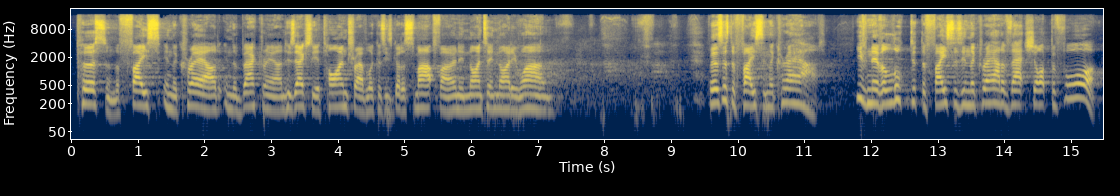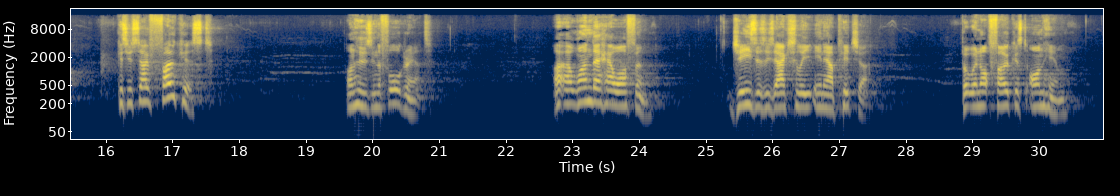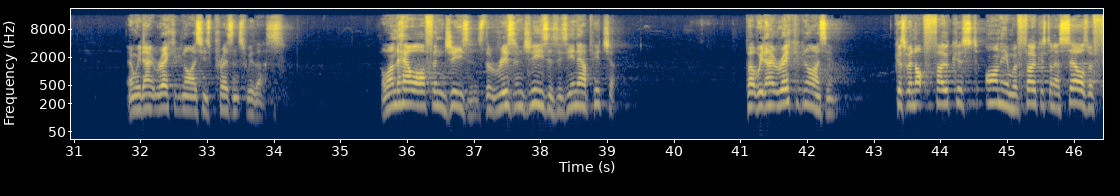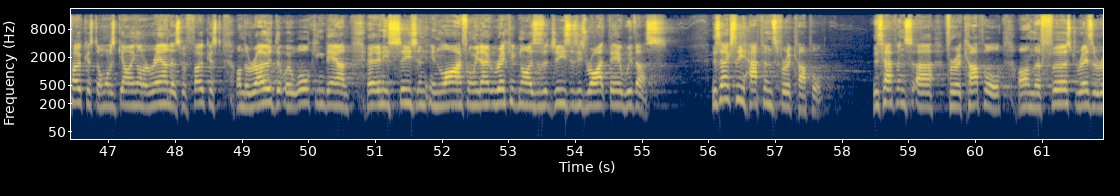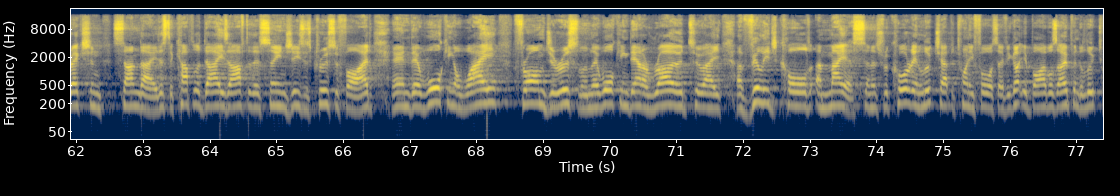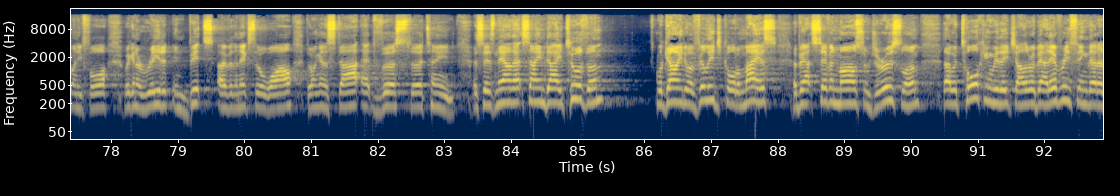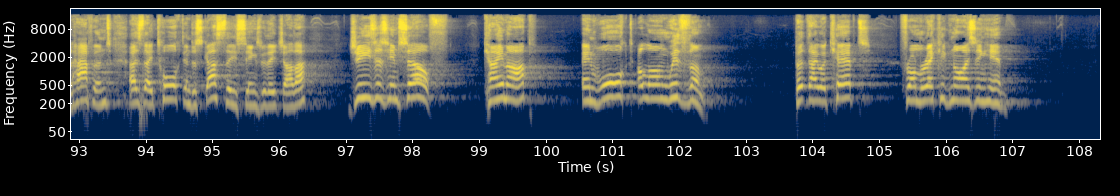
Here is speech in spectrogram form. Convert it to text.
person, the face in the crowd in the background, who's actually a time traveler because he's got a smartphone in 1991 but it's just a face in the crowd. You've never looked at the faces in the crowd of that shot before because you're so focused on who's in the foreground. I wonder how often Jesus is actually in our picture, but we're not focused on him and we don't recognize his presence with us. I wonder how often Jesus, the risen Jesus, is in our picture but we don't recognize Him because we're not focused on Him. We're focused on ourselves. We're focused on what is going on around us. We're focused on the road that we're walking down at any season in life, and we don't recognize that Jesus is right there with us. This actually happens for a couple. This happens uh, for a couple on the first resurrection Sunday, just a couple of days after they've seen Jesus crucified, and they're walking away from Jerusalem. They're walking down a road to a, a village called Emmaus, and it's recorded in Luke chapter 24. So if you've got your Bibles, open to Luke 24. We're going to read it in bits over the next little while, but I'm going to start at verse 13. It says, Now that same day, two of them, were going to a village called Emmaus, about seven miles from Jerusalem. They were talking with each other about everything that had happened. As they talked and discussed these things with each other, Jesus himself came up and walked along with them. But they were kept from recognizing him.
